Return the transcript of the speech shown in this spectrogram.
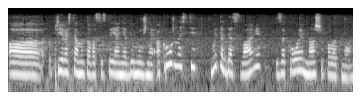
э, при растянутого состояния до нужной окружности, мы тогда с вами закроем наше полотно.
